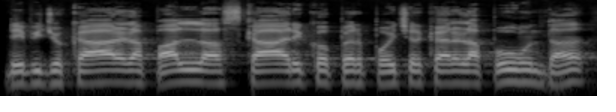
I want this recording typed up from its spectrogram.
devi giocare la palla a scarico per poi cercare la punta. eh.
